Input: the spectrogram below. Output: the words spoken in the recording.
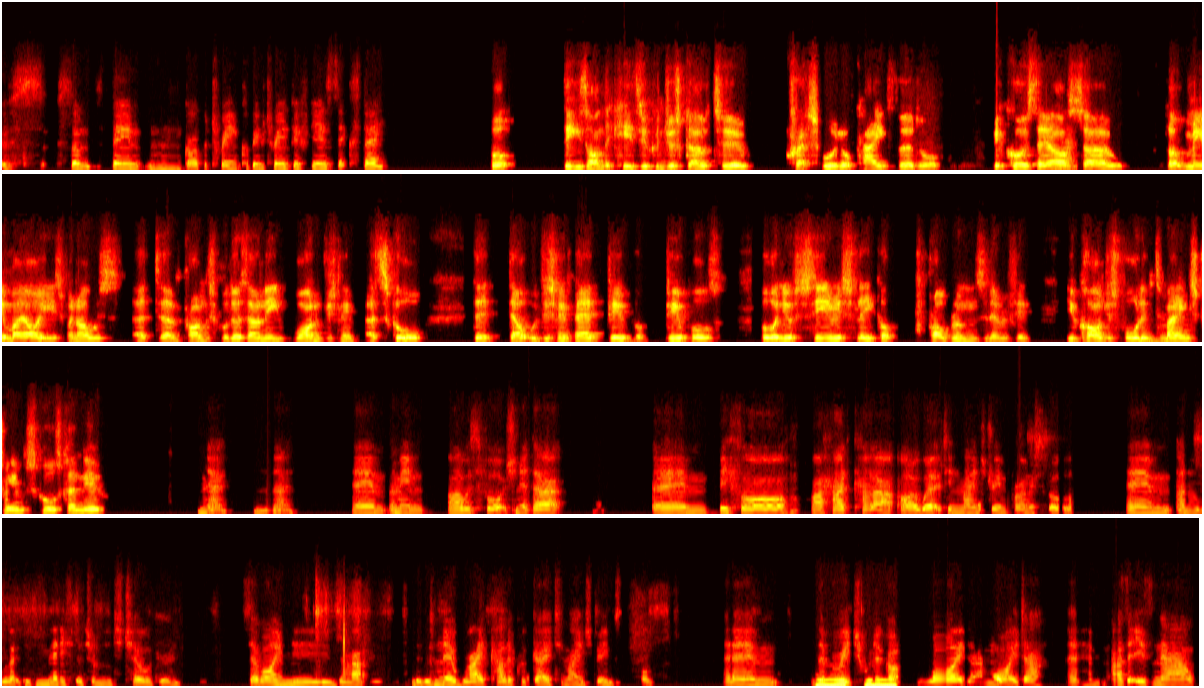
It was something, oh God, between could be between fifty and sixty. But these aren't the kids who can just go to Crestwood or Cayford or because they are Yeah. so like me and my eyes when I was at um, primary school. There was only one vision at school that dealt with vision impaired pupil, pupils. But when you've seriously got problems and everything, you can't just fall into mainstream schools, can you? No, no. Um, I mean, I was fortunate that um, before I had Calla, I worked in mainstream primary school, um, and I worked with many special needs children. So I knew that there was no way Calla could go to mainstream school. Um, the bridge would have got wider and wider. Um, as it is now,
